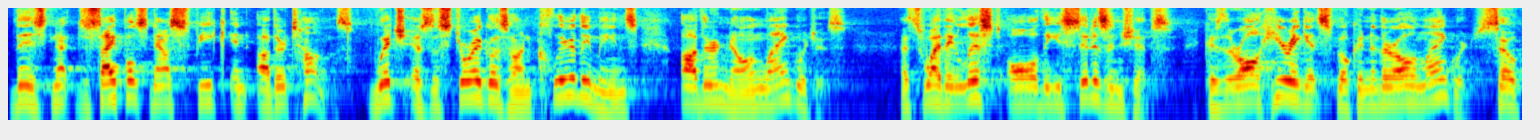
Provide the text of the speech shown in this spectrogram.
these disciples now speak in other tongues, which, as the story goes on, clearly means other known languages. That's why they list all these citizenships, because they're all hearing it spoken in their own language. So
